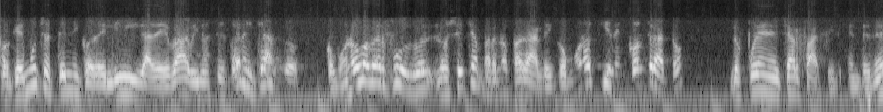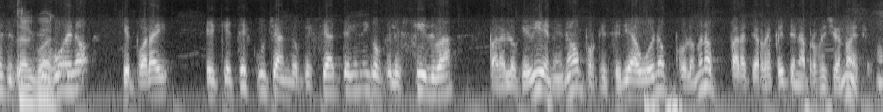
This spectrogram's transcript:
porque hay muchos técnicos de liga, de Babi, los están echando. Como no va a haber fútbol, los echan para no pagarle, y como no tienen contrato, los pueden echar fácil, ¿entendés? Entonces es bueno que por ahí el que esté escuchando, que sea técnico, que les sirva para lo que viene, ¿no? Porque sería bueno, por lo menos, para que respeten la profesión nuestra, ¿no?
